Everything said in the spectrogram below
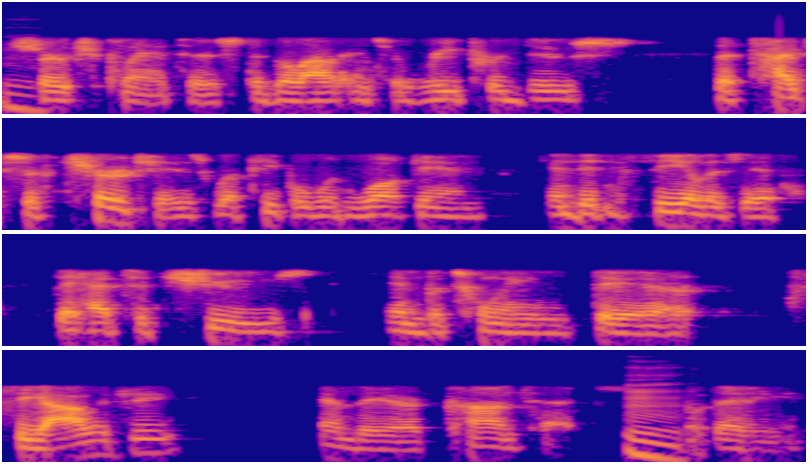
mm. church planters to go out and to reproduce the types of churches where people would walk in and didn't feel as if they had to choose in between their theology and their context, mm. but they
